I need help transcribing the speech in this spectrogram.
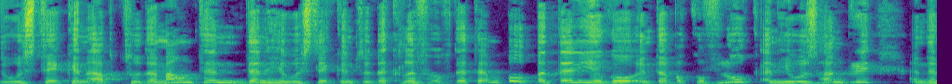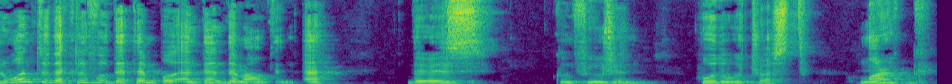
was taken up to the mountain, then he was taken to the cliff of the temple, but then you go in the book of Luke and he was hungry, and then went to the cliff of the temple and then the mountain. Ah, there is confusion. Who do we trust? Mark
